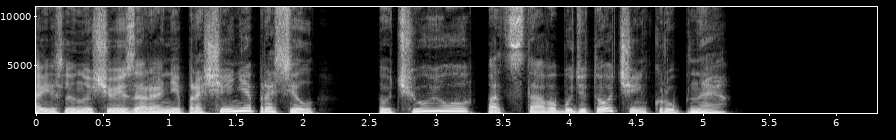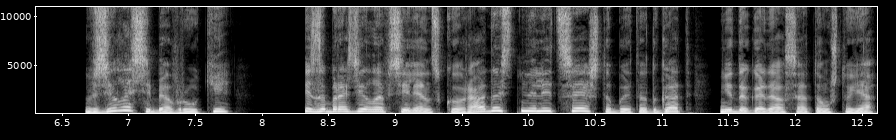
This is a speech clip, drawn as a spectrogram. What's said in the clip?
А если он еще и заранее прощения просил, то, чую, подстава будет очень крупная. Взяла себя в руки, изобразила вселенскую радость на лице, чтобы этот гад не догадался о том, что я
